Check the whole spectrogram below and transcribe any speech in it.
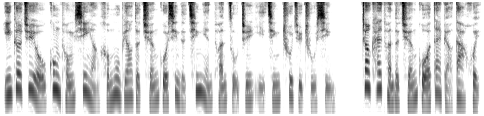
一个具有共同信仰和目标的全国性的青年团组织已经初具雏形。召开团的全国代表大会，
